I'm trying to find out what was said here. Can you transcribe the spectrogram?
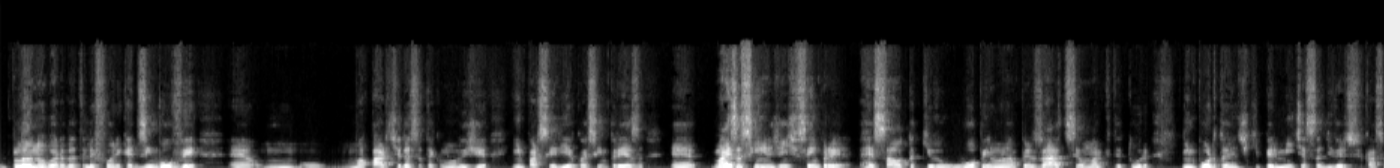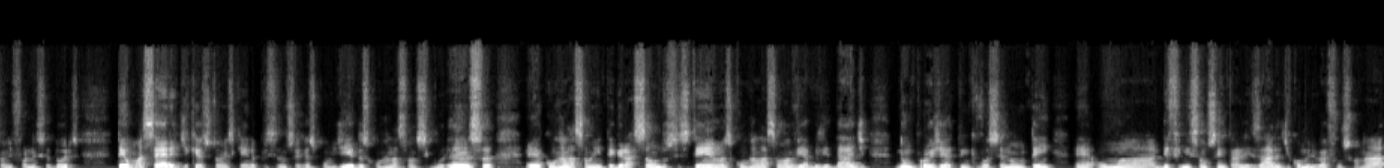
o, plano agora da Telefônica é desenvolver é, um, uma parte dessa tecnologia em parceria com essa empresa. É, mas, assim, a gente sempre ressalta que o Open Run, apesar de ser uma arquitetura importante que permite essa diversificação de fornecedores, tem uma série de questões que ainda precisam ser respondidas com relação à segurança, é, com relação à integração dos sistemas, com relação à viabilidade de um projeto em que você não tem é, uma definição centralizada de como ele vai funcionar.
